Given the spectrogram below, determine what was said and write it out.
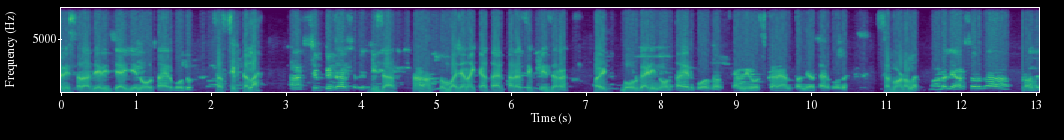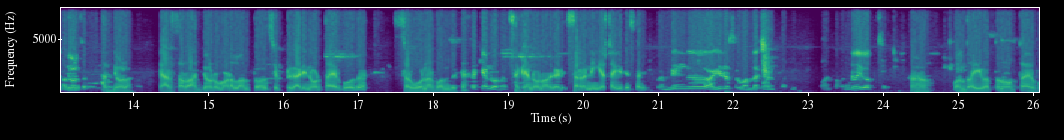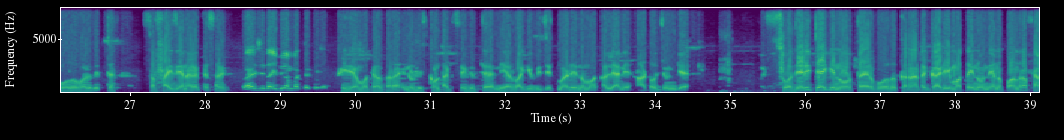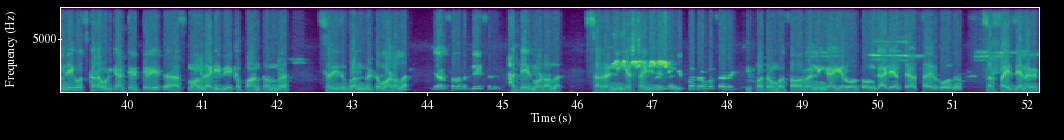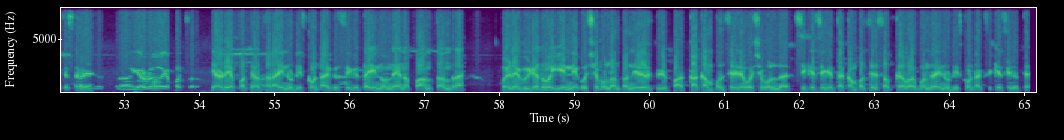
ಬನ್ನಿ ಸರ್ ಅದೇ ರೀತಿಯಾಗಿ ನೋಡ್ತಾ ಇರ್ಬೋದು. ಸರ್ ಸ್ವಿಫ್ಟ್ ಅಲ್ಲ? ಸ್ವಿಫ್ಟ್ ಡಿಸೈರ್ ಸರ್ ಇದು. ಡಿಸರ್ ತುಂಬಾ ಜನ ಕೇಳ್ತಾ ಇರ್ತಾರೆ ಸ್ವಿಫ್ಟ್ ಡಿಸರ್ ವೈಟ್ ಬೋರ್ಡ್ ಗಾಡಿ ನೋಡ್ತಾ ಇರ್ಬೋದು. ಫ್ಯಾಮಿಲಿಗೋಸ್ಕರ ಅಂತ ಹೇಳ್ತಾ ಇರ್ಬೋದು. ಸರ್ ಮಾಡಲ್ಲ ಮಾಡಲ್ ಎರಡ್ ಸಾವಿರದ ಹದಿನೇಳು ಸರ್. ಹದಿನೇಳು. ಎರಡ್ ಸಾವಿರ ಹದಿನೇಳು ಮಾಡಲ್ ಅಂತ ಒಂದು ಸ್ವಿಫ್ಟ್ ಗಾಡಿ ನೋಡ್ತಾ ಇರ್ಬೋದು. ಸರ್ ಓನರ್ ಬಂದ್ಬಿಟ್ಟು? ಸೆಕೆಂಡ್ ಓನರ್ ಸೆಕೆಂಡ್ ಓನರ್ ಗಾಡಿ. ಸರ್ ರನ್ನಿಂಗ್ ಎಷ್ಟಾಗಿದೆ ಸರ್ ರನ್ನಿಂಗ್ ಆಗಿದೆ ಸರ್ ಒಂದ್ ಲಕ್ಷ ಒಂದು ಸರ್. ಒಂದು ಐವತ್ತು ನೋಡ್ತಾ ಇರ್ಬೋದು ಹೊಳ್ಬಿತ್ತು ಸರ್ ಪ್ರೈಸ್ ಏನಾಗುತ್ತೆ ಸರ್ ಪ್ರೈಸ್ ಇದು ಐದು ಎಂಬತ್ತೈದು. ಐದು ಎಂಬತ್ತು ಹೇಳ್ತಾರೆ ಇನ್ನು ಡಿಸ್ಕೌಂಟ್ ಆಗಿ ಸಿಗುತ್ತೆ. ನಿಯರ್ ಆಗಿ ವಿಸಿಟ್ ಮಾಡಿ ನಮ್ಮ ಕಲ್ಯಾಣಿ ಆಟೋ ಜೂನ್ಗೆ ಸೊ ಅದೇ ರೀತಿಯಾಗಿ ನೋಡ್ತಾ ಇರ್ಬೋದು ಕರ್ನಾಟಕ ಗಾಡಿ. ಮತ್ತೆ ಇನ್ನೊಂದ್ ಏನಪ್ಪಾ ಅಂದ್ರೆ ಫ್ಯಾಮಿಲಿಗೋಸ್ಕರ ಹುಡುಕಾಡ್ತಿರ್ತೀರಿ ಸ್ಮಾಲ್ ಗಾಡಿ ಬೇಕಪ್ಪ ಅಂತಂದ್ರೆ ಸರ್ ಇದು ಬಂದ್ಬಿಟ್ಟು ಮಾಡಲ್ಲ. ಹದಿನೈದು ಮಾಡಲ್ಲ ಸರ್ ರನ್ನಿಂಗ್ ಎಷ್ಟಾಗಿದೆ? ಸರ್ ಇಪ್ಪತ್ತೊಂಬತ್ತು ಸಾವಿರ ಆಗಿದೆ. ಇಪ್ಪತ್ತೊಂಬತ್ತು ಸಾವಿರ ರನ್ನಿಂಗ್ ಆಗಿರುವಂತ ಒಂದು ಗಾಡಿ ಅಂತ ಹೇಳ್ತಾ ಇರ್ಬೋದು. ಸರ್ ಪ್ರೈಸ್ ಏನಾಗುತ್ತೆ ಸರ್ ಆ, ಎರಡು ಎಪ್ಪತ್ತು ಸರ್ ಎರಡು ಎಪ್ಪತ್ತು ಹೇಳ್ತಾರ ಇನ್ನು ಡಿಸ್ಕೌಂಟ್ ಆಗಿ ಸಿಗುತ್ತೆ. ಇನ್ನೊಂದ್ ಏನಪ್ಪಾ ಅಂತಂದ್ರ ಒಳ್ಳೆ ವಿಡಿಯೋದೊಳಗೆ ಏನ್ ನೆಗೋಷಿಯಬಲ್ ಅಂತಂದ್ ಹೇಳ್ತೀವಿ ಪಕ್ಕಾ ಕಂಪಲ್ಸರಿ ನೆಗೋಷಿಯಬಲ್ ಸಿಕ್ಕೇ ಸಿಗುತ್ತೆ. ಕಂಪಲ್ಸರಿ ಸಬ್ಸ್ಕ್ರೈಬ್ ಆಗಿ ಬಂದ್ರೆ ಇನ್ನು ಡಿಸ್ಕೌಂಟ್ ಆಗಿ ಸಿಕ್ಕೇ ಸಿಗುತ್ತೆ.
